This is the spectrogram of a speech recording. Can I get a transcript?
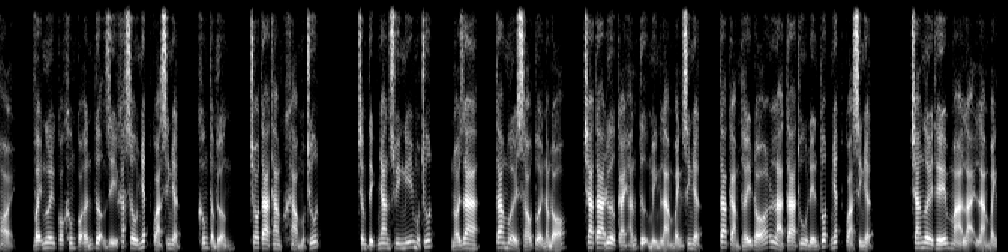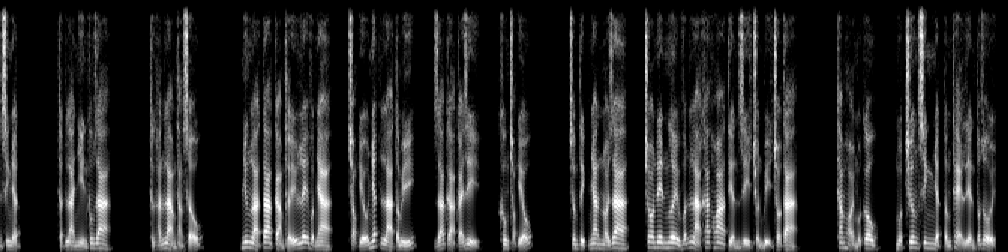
hỏi, vậy ngươi có không có ấn tượng gì khắc sâu nhất quà sinh nhật? Không tầm thường, cho ta tham khảo một chút. Trầm tịch nhan suy nghĩ một chút, nói ra, ta mười sáu tuổi năm đó, cha ta đưa cái hắn tự mình làm bánh sinh nhật, ta cảm thấy đó là ta thu đến tốt nhất quà sinh nhật. Cha ngươi thế mà lại làm bánh sinh nhật. Thật là nhìn không ra. Thực hắn làm thẳng xấu. Nhưng là ta cảm thấy lễ vật nha, trọng yếu nhất là tâm ý, giá cả cái gì, không trọng yếu. Trầm tịch nhan nói ra, cho nên ngươi vẫn là khắc hoa tiền gì chuẩn bị cho ta thăm hỏi một câu, một chương sinh nhật tấm thẻ liền tốt rồi.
